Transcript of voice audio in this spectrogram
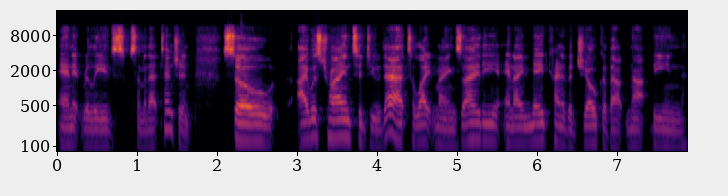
and it relieves some of that tension. So I was trying to do that to lighten my anxiety. And I made kind of a joke about not being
